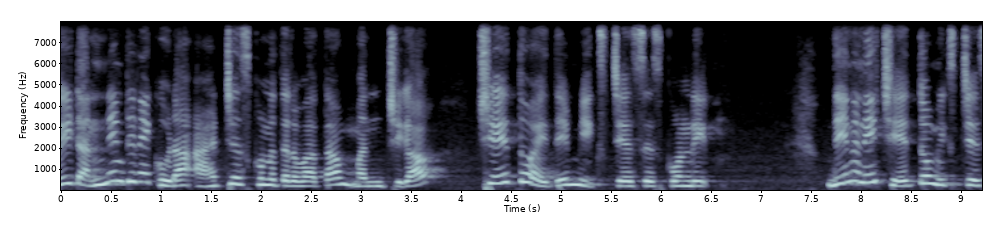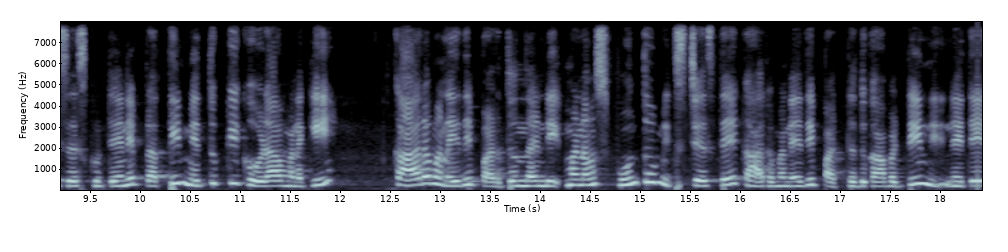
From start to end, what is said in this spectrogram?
వీటన్నింటినీ కూడా యాడ్ చేసుకున్న తర్వాత మంచిగా చేత్తో అయితే మిక్స్ చేసేసుకోండి. దీనిని చేత్తో మిక్స్ చేసేసుకుంటేనే ప్రతి మెతుక్కి కూడా మనకి కారం అనేది పడుతుందండి. మనం స్పూన్తో మిక్స్ చేస్తే కారం అనేది పట్టదు కాబట్టి నేనైతే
